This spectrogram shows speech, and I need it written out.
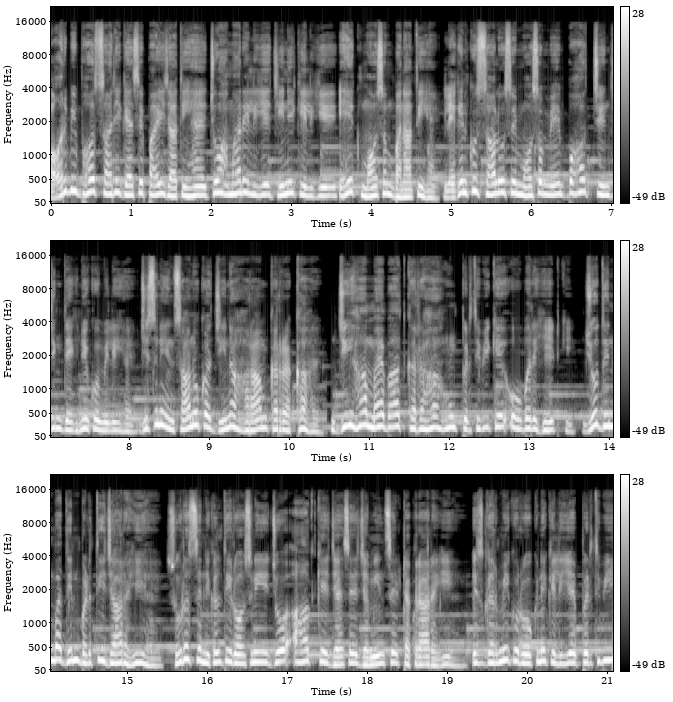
और भी बहुत सारी गैसें पाई जाती हैं जो हमारे लिए, जीने के लिए एक मौसम बनाती हैं। लेकिन कुछ सालों से मौसम में बहुत चेंजिंग देखने को मिली है, जिसने इंसानों का जीना हराम कर रखा है। जी हाँ मैं बात कर रहा हूँ पृथ्वी के ओवर हीट की, जो दिन ब दिन बढ़ती जा रही है। सूरज से निकलती रोशनी जो आग के जैसे ज़मीन से टकरा रही है। इस गर्मी को रोकने के लिए पृथ्वी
